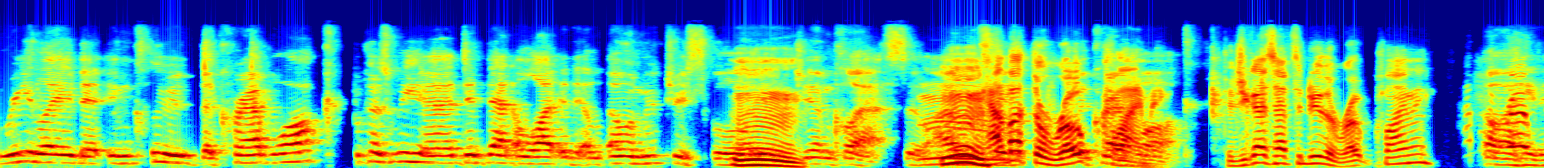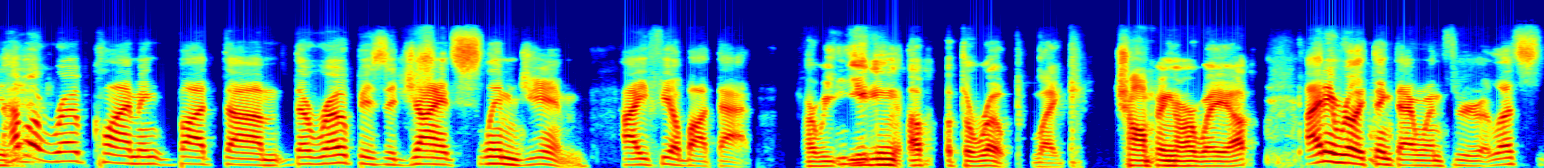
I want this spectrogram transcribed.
relay that include the crab walk because we uh, did that a lot in elementary school in Mm. gym class. So Mm, would how about the rope crab climbing? walk. Did you guys have to do the rope climbing? How Oh, about, rope, how that. about rope climbing? But um, the rope is a giant slim Jim. How you feel about that? Are we eating up at the rope, like chomping our way up? I didn't really think that went through. Let's.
